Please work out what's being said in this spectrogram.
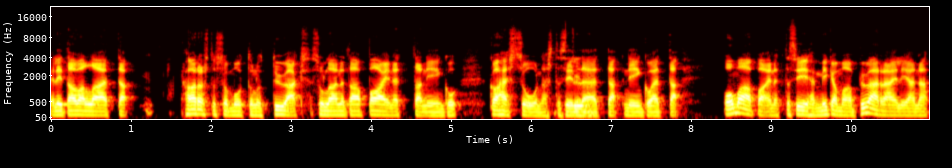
Eli tavallaan, että harrastus on muuttunut työksi, sulla annetaan painetta niin kuin kahdesta suunnasta silleen, että, niin kuin, että omaa painetta siihen, mikä mä oon pyöräilijänä,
